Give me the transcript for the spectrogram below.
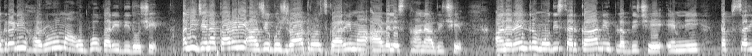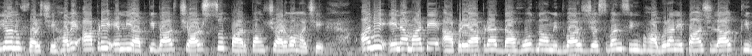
અગ્રણી હરોળોમાં ઊભો કરી દીધો છે. અને જેના કારણે આજે ગુજરાત રોજગારીમાં આવેલ સ્થાન આવ્યું છે. આ નરેન્દ્ર મોદી સરકારની ઉપલબ્ધિ છે, એમની તપસરિયાનું ફળ છે. હવે આપણે એમની અબકી બાર ચારસો પાર પહોંચાડવામાં છે. અને એના માટે આપણે આપણા દાહોદના ઉમેદવાર જસવંતસિંહ ભાભોરાને પાંચ લાખથી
